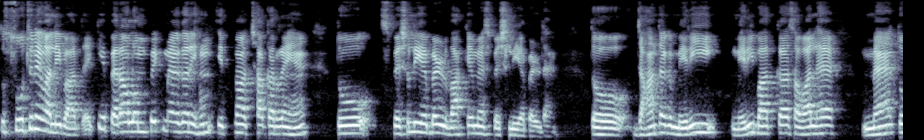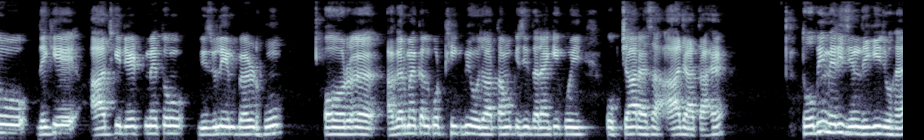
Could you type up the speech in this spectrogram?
तो सोचने वाली बात है कि पैरा ओलंपिक में अगर हम इतना अच्छा कर रहे हैं तो स्पेशली एबल्ड वाकई में स्पेशली एबल्ड है। तो जहाँ तक मेरी मेरी बात का सवाल है, मैं तो देखिए, आज की डेट में तो विजुअली इम्पेयर्ड हूँ और अगर मैं कल को ठीक भी हो जाता हूँ, किसी तरह की कोई उपचार ऐसा आ जाता है तो भी मेरी ज़िंदगी जो है,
